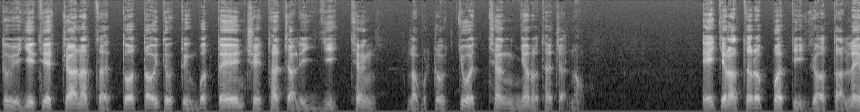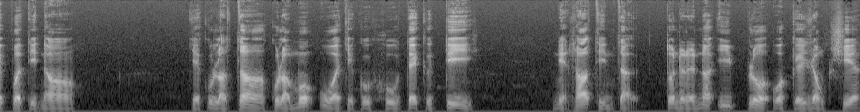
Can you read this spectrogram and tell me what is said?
tôi giờ tiết trả là giờ tôi tới tôi tưởng bớt tên, sẽ thật trả lại gì chân, là một trò chuột chân nhau nó thật trả nọ ấy cho là tôi là bữa tỷ rồi ta lấy bớt thì nó, chỉ cú là cho cú là mua uo chỉ cú khu tê cứ ti, nè lo tin tự tôi nói nó ít lúa uo cái rồng xia.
